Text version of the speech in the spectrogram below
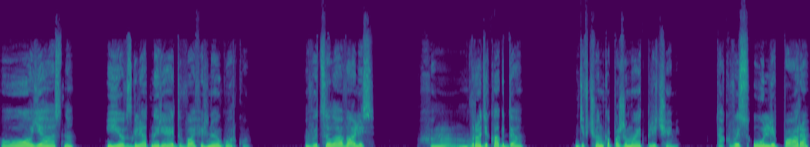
«О, ясно». Ее взгляд ныряет в вафельную горку. «Вы целовались?» «Хм, вроде как да». Девчонка пожимает плечами. «Так вы с Улли пара?»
